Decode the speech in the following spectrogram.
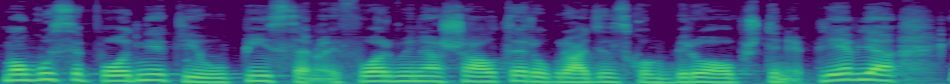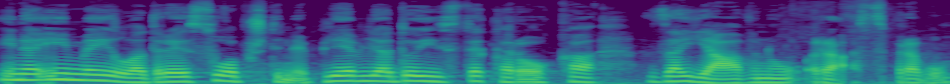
mogu se podnijeti u pisanoj formi na šalteru Građanskog biroa opštine Pljevlja i na e-mail adresu opštine Pljevlja do isteka roka za javnu raspravu.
